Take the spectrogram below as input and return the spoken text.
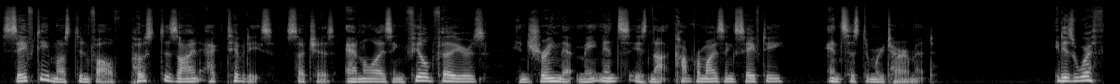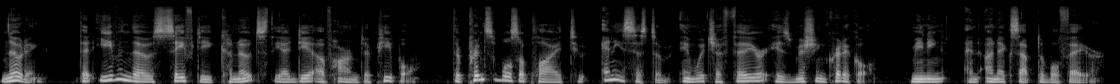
Safety must involve post design activities such as analyzing field failures, ensuring that maintenance is not compromising safety, and system retirement. It is worth noting that even though safety connotes the idea of harm to people, the principles apply to any system in which a failure is mission critical, meaning an unacceptable failure.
